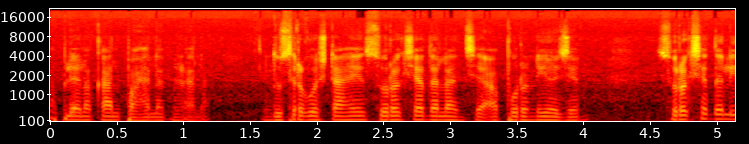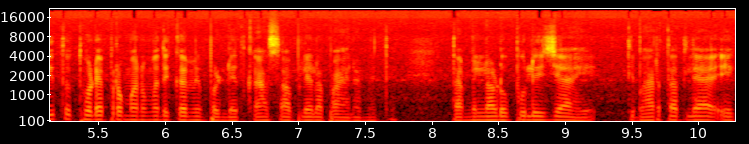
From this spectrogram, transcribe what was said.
आपल्याला काल पाहायला मिळाला. दुसरी गोष्ट आहे सुरक्षा दलांचे अपुरं नियोजन सुरक्षा दल इथं थोड्या प्रमाणामध्ये कमी पडलेत का असं आपल्याला पाहायला मिळते तामिळनाडू पोलीस जे आहे ती भारतातल्या एक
